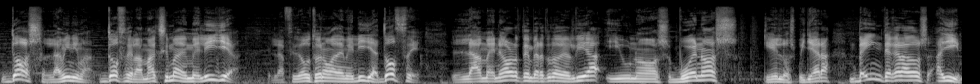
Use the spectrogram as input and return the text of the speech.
2 la mínima, 12 la máxima. En Melilla, en la ciudad autónoma de Melilla, 12 la menor temperatura del día y unos buenos quien los pillara, 20 grados allí.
